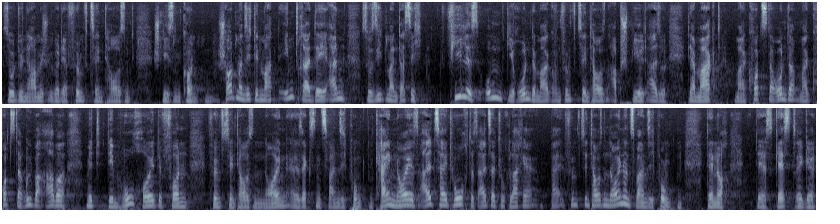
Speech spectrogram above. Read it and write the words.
so dynamisch über der 15.000 schließen konnten. Schaut man sich den Markt intraday an, so sieht man, dass sich vieles um die runde Marke von 15.000 abspielt. Also der Markt mal kurz darunter, mal kurz darüber, aber mit dem Hoch heute von 15.026 äh, Punkten. Kein neues Allzeithoch. Das Allzeithoch lag ja bei 15.029 Punkten. Dennoch das gestrige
